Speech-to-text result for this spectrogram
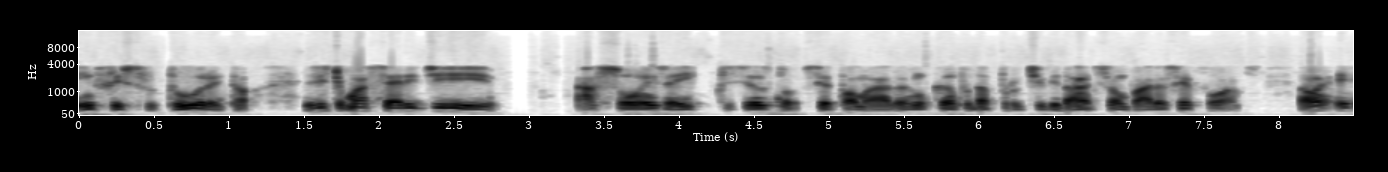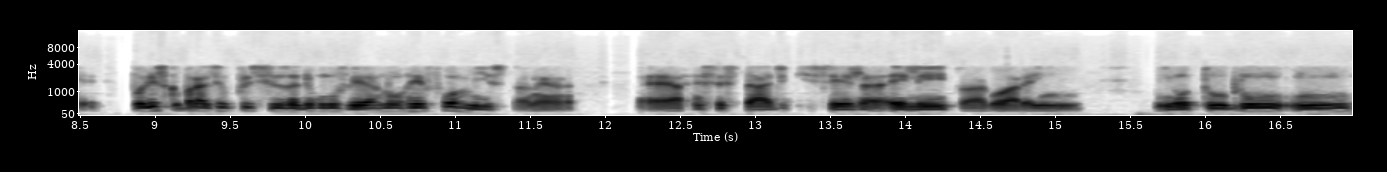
infraestrutura e tal. Existe uma série de, ações aí que precisam ser tomadas no campo da produtividade, são várias reformas. Então, é por isso que o Brasil precisa de um governo reformista, né? É a necessidade que seja eleito agora em, em outubro um, um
